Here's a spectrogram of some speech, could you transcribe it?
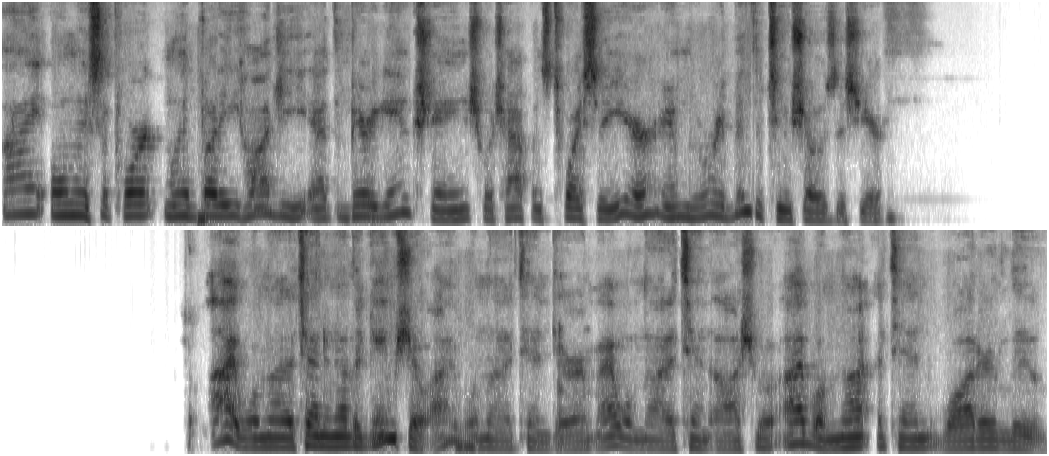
I only support my buddy Haji at the Barrie Game Exchange, which happens twice a year, and we've already been to two shows this year. So I will not attend another game show. I will not attend Durham. I will not attend Oshawa. I will not attend Waterloo.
